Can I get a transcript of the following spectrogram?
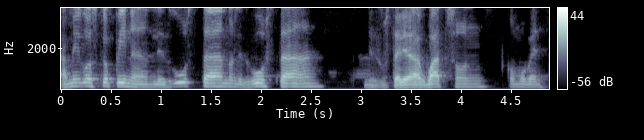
Amigos, ¿qué opinan? ¿Les gusta? ¿No les gusta? ¿Les gustaría Watson? ¿Cómo ven?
